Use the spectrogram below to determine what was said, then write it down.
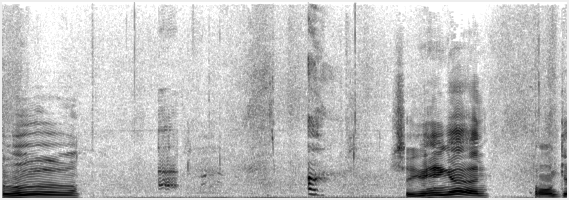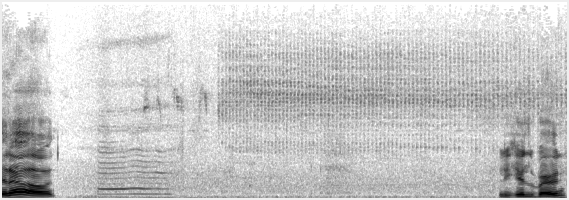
Ooh. So you hang on. Don't get out. You hear the bird?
